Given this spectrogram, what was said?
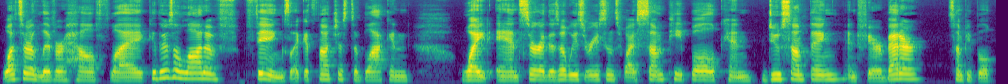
what's our liver health like? There's a lot of things like it's not just a black and white answer. There's always reasons why some people can do something and fare better. Some people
